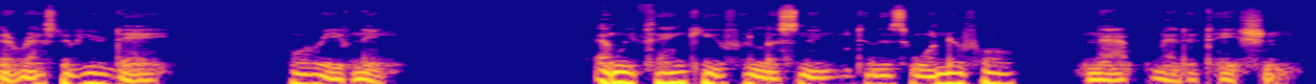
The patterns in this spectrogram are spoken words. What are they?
the rest of your day or evening and we thank you for listening to this wonderful nap meditation.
